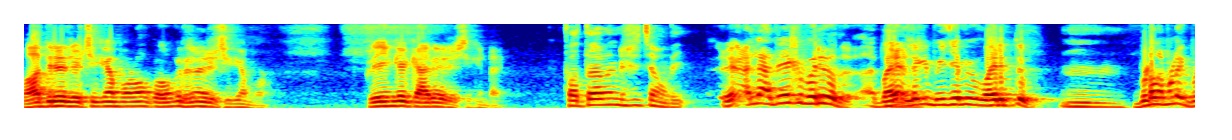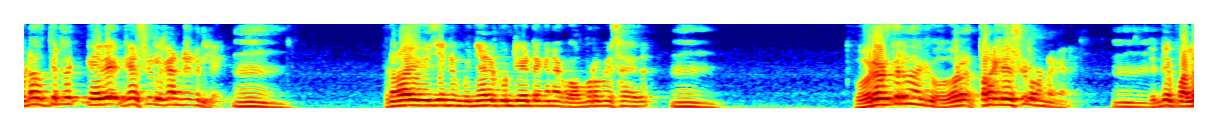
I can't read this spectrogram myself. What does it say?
വാദ്രയെ രക്ഷിക്കാൻ പോകണോ കോൺഗ്രസിനെ രക്ഷിക്കാൻ പോകണം പ്രിയങ്കയ്ക്ക് ആരെയും രക്ഷിക്കണ്ടേ പത്താമത് രക്ഷിച്ചാൽ മതി. അല്ല അതിലേക്ക് വരും അത്. അല്ലെങ്കിൽ ബി ജെ പി വരുത്തും. ഇവിടെ നമ്മൾ ഇവിടെ ഒത്തിരി കേ- കേസുകൾ കണ്ടിട്ടില്ലേ. പിണറായി വിജയനും കുഞ്ഞാലിക്കുട്ടിയായിട്ട് എങ്ങനെ കോംപ്രമൈസ് ആയത്. ഓരോരുത്തരും നോക്കി ഓരോ എത്ര കേസുകളുണ്ട് അങ്ങനെ എന്ത് പല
